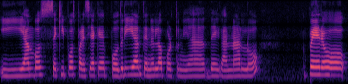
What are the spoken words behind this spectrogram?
y ambos equipos parecía que podrían tener la oportunidad de ganarlo, pero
